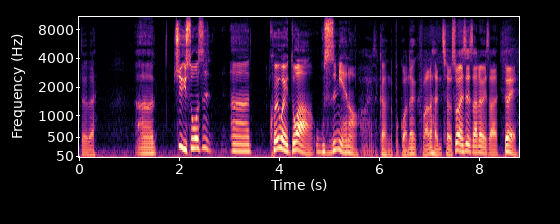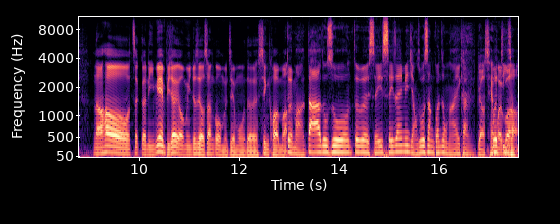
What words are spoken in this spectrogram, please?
对不对？呃，据说是呃，魁伟多少五十年哦、喔。哎，干不管那，反正很扯。虽然是三对三，对。然后这个里面比较有名，就是有上过我们节目的信宽嘛，对嘛？大家都说对不对？谁谁在那边讲说上观众拿来看表现会不好？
